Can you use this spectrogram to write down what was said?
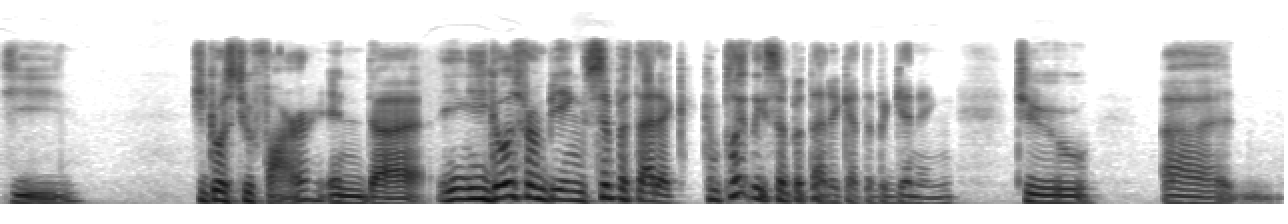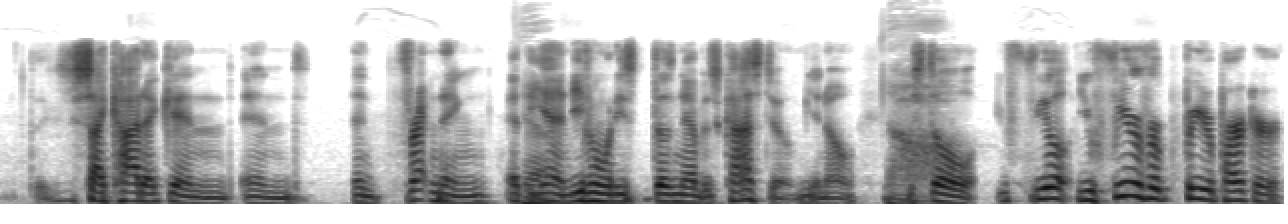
he, he goes too far, and uh, he, he goes from being sympathetic, completely sympathetic at the beginning, to uh, psychotic and and and threatening at the end, even when he doesn't have his costume. You know, Oh. you still you feel you fear for Peter Parker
